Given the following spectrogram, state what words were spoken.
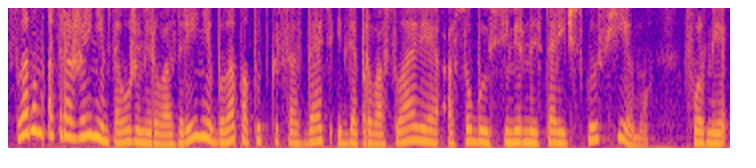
Слабым отражением того же мировоззрения была попытка создать и для православия особую всемирно-историческую схему – в форме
